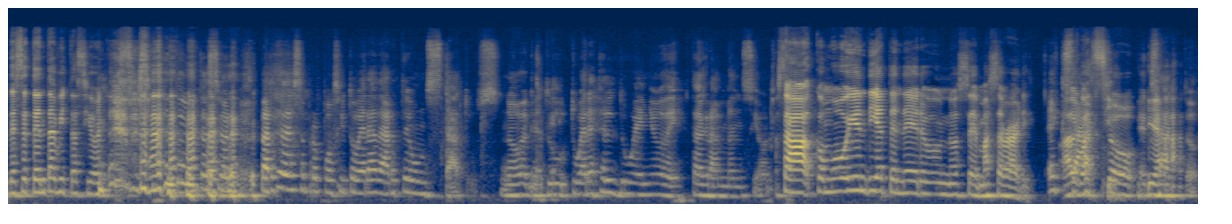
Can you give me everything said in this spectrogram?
De 70 habitaciones. de 70 habitaciones. Parte de ese propósito era darte un estatus, ¿no? De que tú, tú eres el dueño de esta gran mansión. O sea, como hoy en día tener un, no sé, Maserati. Exacto, exacto.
